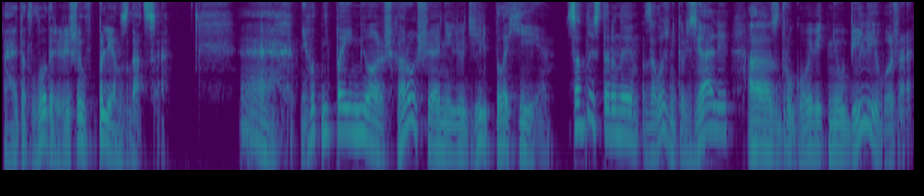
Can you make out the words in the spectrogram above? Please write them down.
А этот лодырь решил в плен сдаться. Эх, и вот не поймешь, хорошие они люди или плохие. С одной стороны, заложника взяли, а с другой ведь не убили его же.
